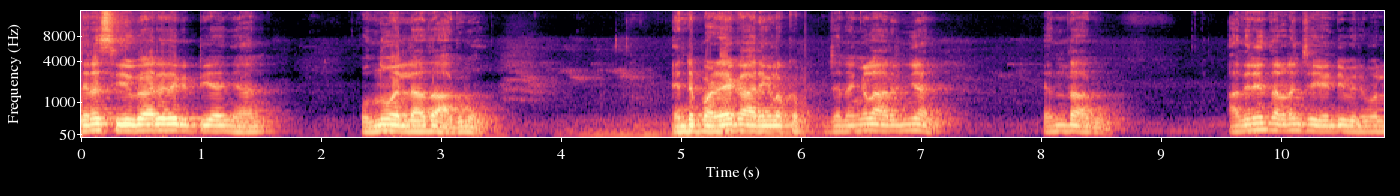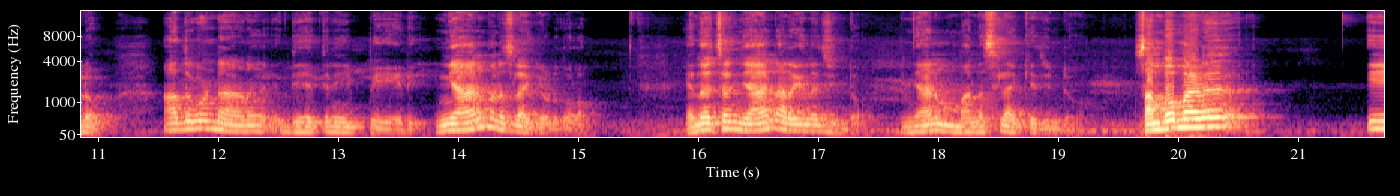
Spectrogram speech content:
ജനസ്വീകാര്യത കിട്ടിയ ഞാൻ ഒന്നുമല്ലാതെ ആകുമോ? എന്റെ പഴയ കാര്യങ്ങളൊക്കെ ജനങ്ങൾ അറിഞ്ഞാൽ എന്താകും? അതിനെയും തരണം ചെയ്യേണ്ടി വരുമല്ലോ? അതുകൊണ്ടാണ് ഇദ്ദേഹത്തിന് ഈ പേടി. ഞാൻ മനസ്സിലാക്കി കൊടുത്തോളം എന്ന് വെച്ചാൽ ഞാൻ അറിയുന്ന ജിൻഡോ ഞാൻ മനസ്സിലാക്കിയ ജിൻഡോ. സംഭവമാണ് ഈ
